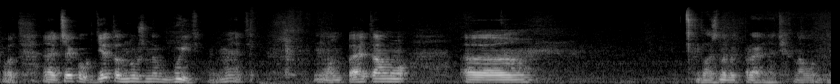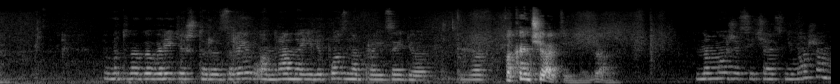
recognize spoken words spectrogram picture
Вот. А человеку где-то нужно быть, понимаете? Вот, поэтому э, должна быть правильная технология. Вот вы говорите, что разрыв, он рано или поздно произойдет. Вот. Окончательный, да. Но мы же сейчас не можем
